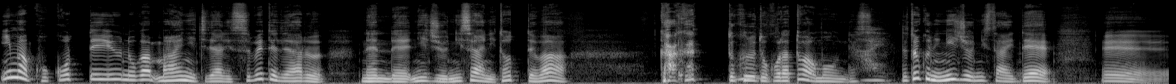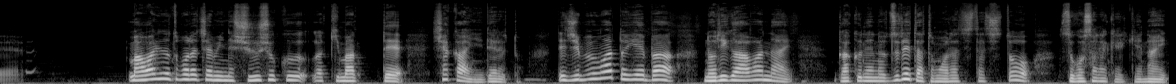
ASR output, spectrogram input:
今ここっていうのが毎日であり、全てである年齢、22歳にとっては、ガガッとくるところだとは思うんです。うんはい、で特に22歳で、えー、周りの友達はみんな就職が決まって社会に出ると。で自分はといえばノリが合わない学年のずれた友達たちと過ごさなきゃいけない。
